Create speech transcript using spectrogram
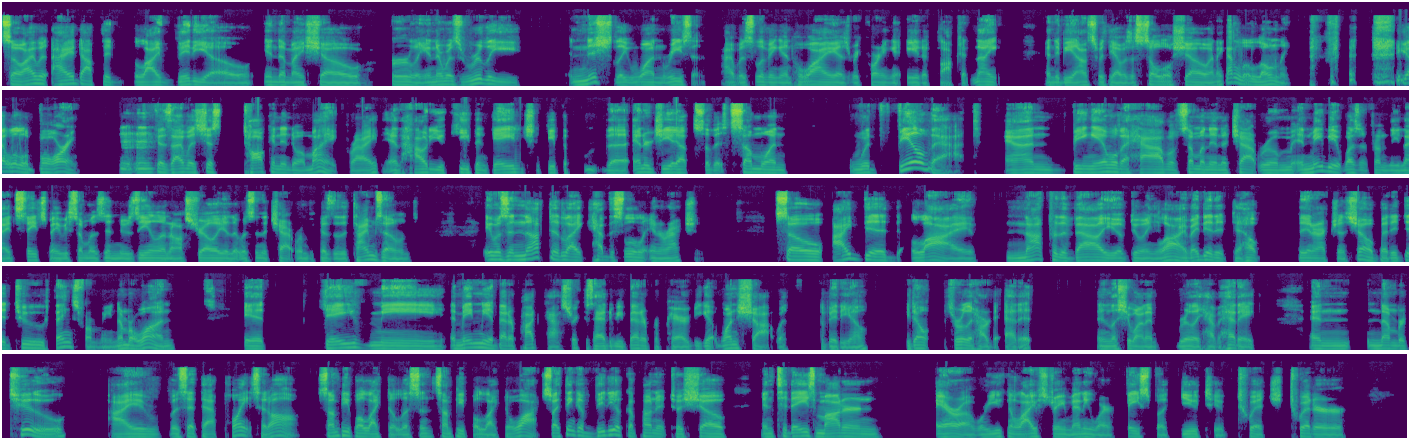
So I w- I adopted live video into my show early, and there was really initially one reason. I was living in Hawaii. I was recording at eight o'clock at night, and to be honest with you, I was a solo show, and I got a little lonely. it got a little boring mm-hmm. because I was just talking into a mic, right? And how do you keep engaged and keep the, the energy up so that someone would feel that and being able to have of someone in a chat room and maybe it wasn't from the united states maybe someone was in new zealand australia that was in the chat room because of the time zones it was enough to like have this little interaction so i did live not for the value of doing live i did it to help the interaction show but it did two things for me number one it gave me, it made me a better podcaster because I had to be better prepared. You get one shot with a video. You don't, it's really hard to edit unless you want to really have a headache. And number two, I was at that point said, oh, some people like to listen, some people like to watch. So I think a video component to a show in today's modern era where you can live stream anywhere Facebook, YouTube, Twitch, Twitter,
